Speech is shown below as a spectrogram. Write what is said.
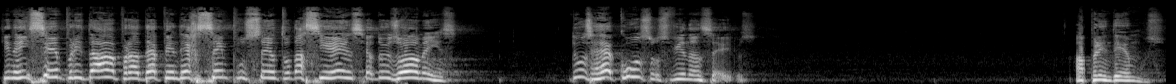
que nem sempre dá para depender 100% da ciência dos homens, dos recursos financeiros. Aprendemos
